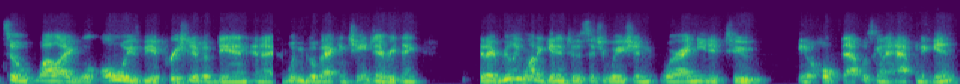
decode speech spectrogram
So while I will always be appreciative of Dan and I wouldn't go back and change everything, did I really want to get into a situation where I needed to you know hope that was going to happen again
